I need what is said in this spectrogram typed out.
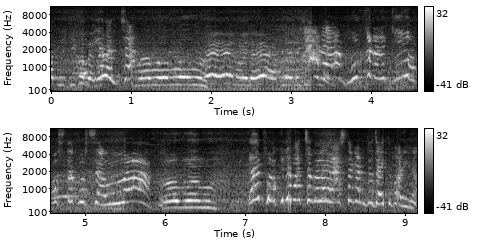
আপনি অবস্থা করছে আল্লাহ এই ফকিরে বাচ্চাগুলো রাস্তাঘাটে তো যাইতে পারি না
